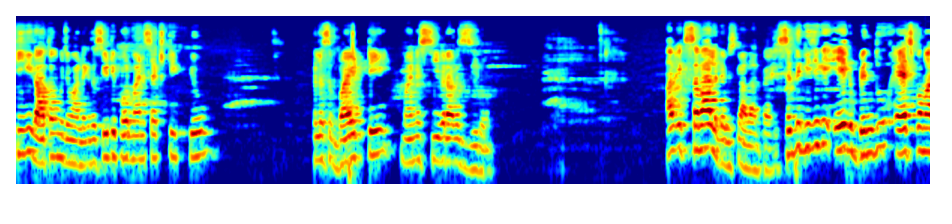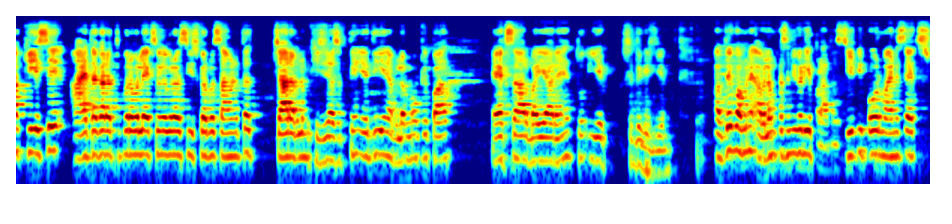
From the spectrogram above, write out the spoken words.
टी की घातों में जमा लेंगे। तो c t four minus x t q plus y t minus c बराबर ज़ीरो अब एक सवाल है इसके आधार पर। सिद्ध कीजिए कि एक बिंदु एच कोमा के से आयताकार अतिप्रबल एक्स बराबर सी स्क्वायर पर सामान्यतः चार अवलंब खींचे जा सकते हैं। यदि इन अवलंबों के पास एक्स आर बाई आर है तो ये सिद्ध कीजिए। अब देखो हमने अवलंब का समीकरण ये पढ़ा था। C t four minus x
